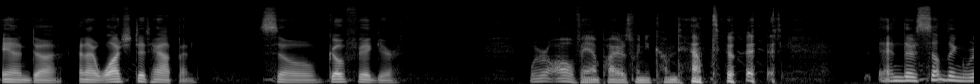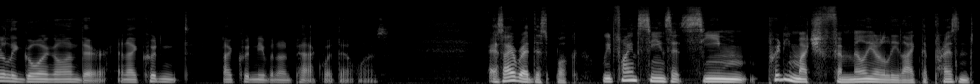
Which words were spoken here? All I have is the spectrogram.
and uh, and I watched it happen. So go figure. We're all vampires when you come down to it and there's something really going on there, and I couldn't I couldn't even unpack what that was. As I read this book, we'd find scenes that seem pretty much familiarly like the present,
